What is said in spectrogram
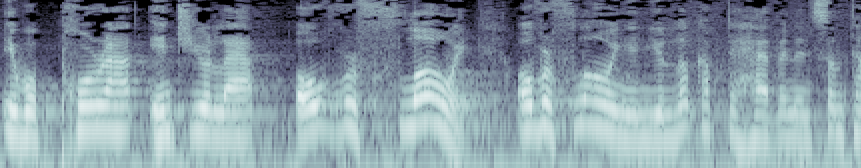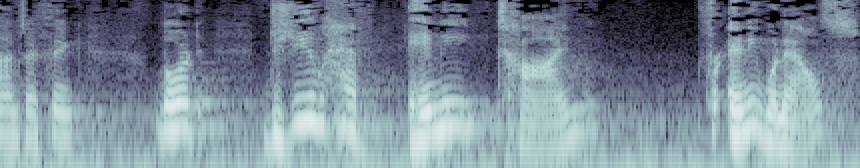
It will pour out into your lap, overflowing, overflowing, and you look up to heaven, and sometimes I think, Lord, do you have any time for anyone else?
